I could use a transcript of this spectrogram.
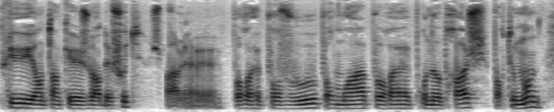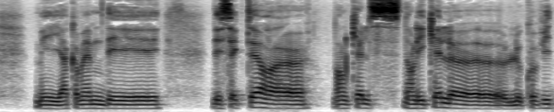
plus en tant que joueur de foot. Je parle euh, pour, pour vous, pour moi, pour, euh, pour nos proches, pour tout le monde. Mais il y a quand même des, des secteurs dans, lequel, dans lesquels le Covid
